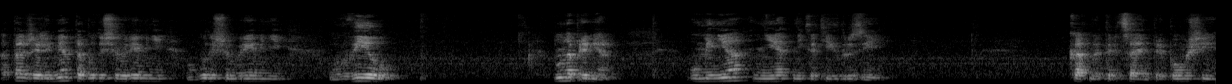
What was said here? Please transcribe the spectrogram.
а также элемента будущего времени в будущем времени will. Ну, например, у меня нет никаких друзей. Как мы отрицаем при помощи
